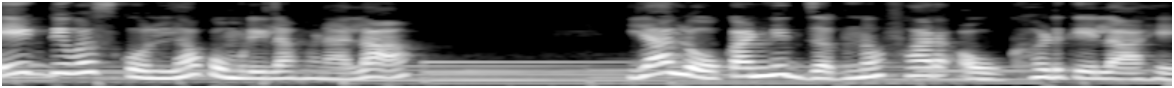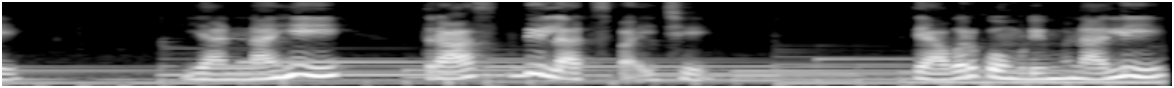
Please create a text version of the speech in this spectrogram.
एक दिवस कोल्हा कोंबडीला म्हणाला या लोकांनी जगणं फार अवघड केलं आहे. यांनाही त्रास दिलाच पाहिजे. त्यावर कोंबडी म्हणाली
